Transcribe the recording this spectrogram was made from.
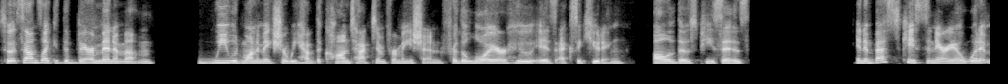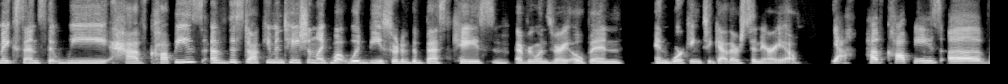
So it sounds like at the bare minimum, we would want to make sure we have the contact information for the lawyer who is executing all of those pieces. In a best case scenario, would it make sense that we have copies of this documentation? Like, what would be sort of the best case? Everyone's very open and working together scenario. Yeah, have copies of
